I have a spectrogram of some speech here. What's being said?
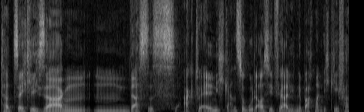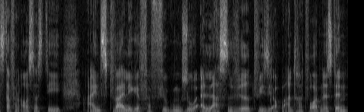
tatsächlich sagen, hm, dass es aktuell nicht ganz so gut aussieht für Aline Bachmann. Ich gehe fast davon aus, dass die einstweilige Verfügung so erlassen wird, wie sie auch beantragt worden ist, denn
